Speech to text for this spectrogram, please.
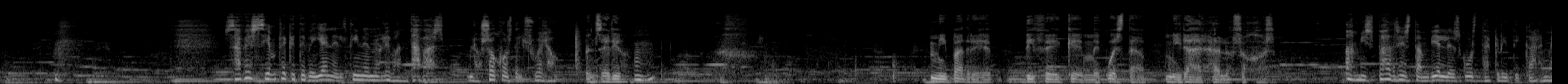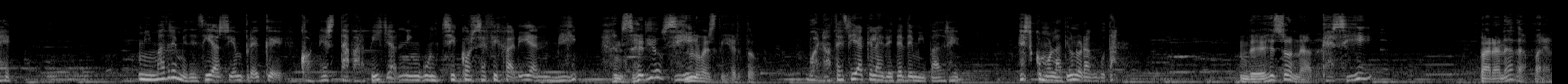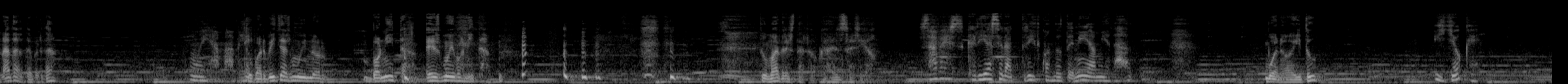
¿Sabes? Siempre que te veía en el cine no levantabas los ojos del suelo. ¿En serio? Mi padre dice que me cuesta mirar a los ojos. A mis padres también les gusta criticarme. Mi madre me decía siempre que con esta barbilla ningún chico se fijaría en mí. ¿En serio? Sí. No es cierto. Bueno, decía que la heredé de mi padre. Es como la de un orangután. De eso nada. ¿Que sí? Para nada, para nada, de verdad. Muy amable. Tu barbilla es muy nor... bonita, es muy bonita. tu madre está loca, en serio. ¿Sabes? Quería ser actriz cuando tenía mi edad. Bueno, ¿y tú? ¿Y yo qué?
